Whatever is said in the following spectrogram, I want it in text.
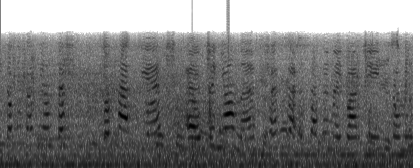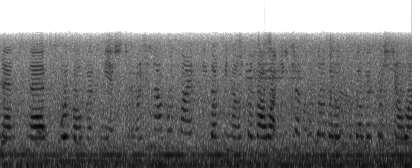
i to pokazują też dotacje czynione przez te osoby najbardziej prominentne, wpływowe w mieście. Rodzina Poznańskich dofinansowała i przebudowę, rozbudowę kościoła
